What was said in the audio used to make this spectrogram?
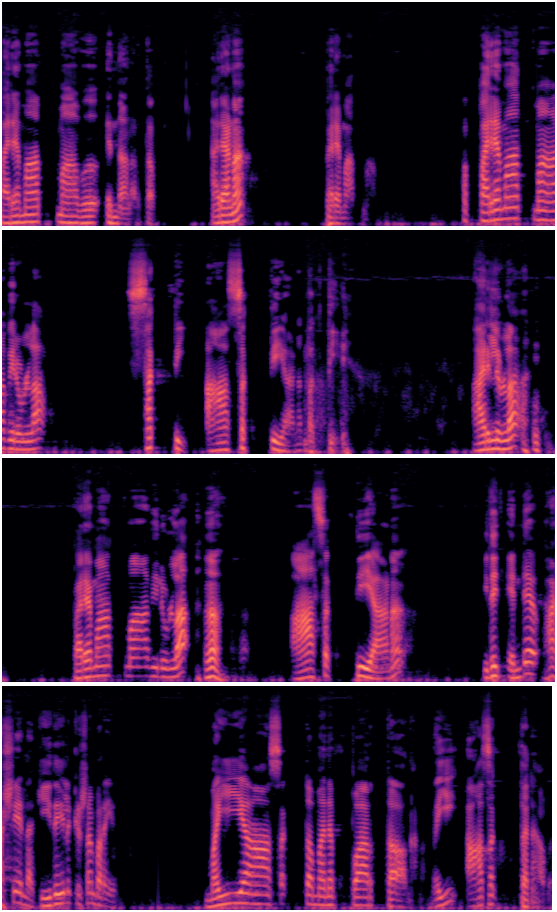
പരമാത്മാവ് എന്നാണ് അർത്ഥം. ആരാണ്? പരമാത്മാവ് പരമാത്മാവിലുള്ള ശക്തി ആസക്തിയാണ് ഭക്തി. ആരിലുള്ള? പരമാത്മാവിലുള്ള ആസക്തിയാണ് ഇത് എന്റെ ഭാഷയല്ല ഗീതയിൽ കൃഷ്ണൻ പറയും. മയ്യാസക്ത മനപ്പാർത്ത എന്നാണ് മൈ ആസക്തനാവ്.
